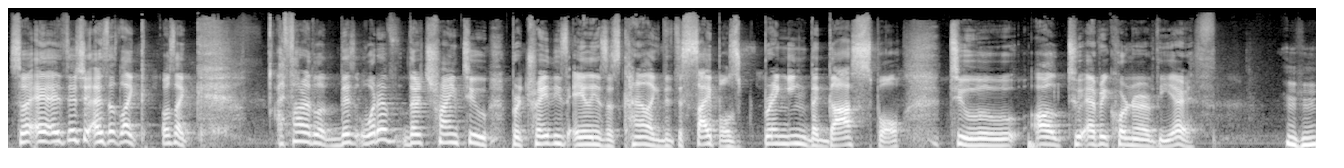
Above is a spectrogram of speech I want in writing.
So it- it's, it's, it's like I was like, I thought look, this. What if they're trying to portray these aliens as kind of like the disciples, bringing the gospel to all to every corner of the earth? Mm-hmm.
